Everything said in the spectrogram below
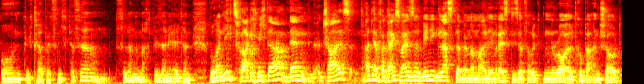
Und ich glaube jetzt nicht, dass er so lange macht wie seine Eltern. Woran liegt's, frage ich mich da. Denn Charles hat ja vergleichsweise wenig Laster, wenn man mal den Rest dieser verrückten Royal-Truppe anschaut.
